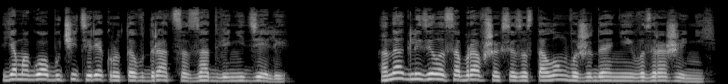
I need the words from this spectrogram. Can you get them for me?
Я могу обучить рекрутов драться за две недели. Она оглядела собравшихся за столом в ожидании возражений.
